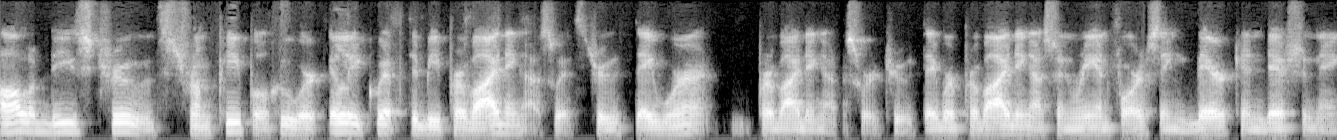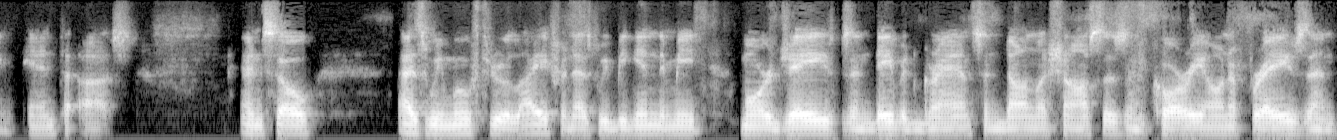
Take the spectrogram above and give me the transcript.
all of these truths from people who were ill equipped to be providing us with truth. They weren't providing us with truth. They were providing us and reinforcing their conditioning into us. And so, as we move through life and as we begin to meet more Jays and David Grants and Don Lachances and Corey Onofres and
